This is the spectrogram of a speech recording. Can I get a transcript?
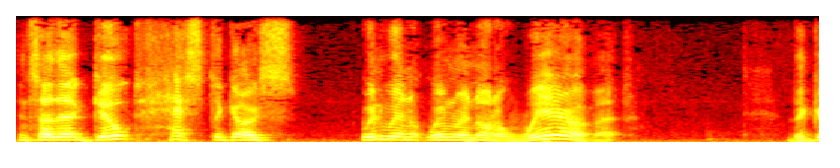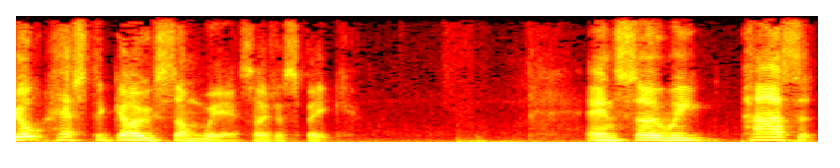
And so that guilt has to go, when we're, when we're not aware of it, the guilt has to go somewhere, so to speak. And so we pass it,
